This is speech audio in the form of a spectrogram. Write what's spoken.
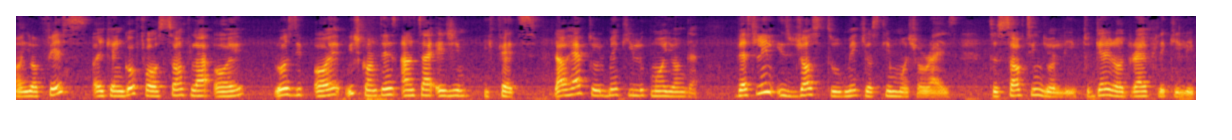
on your face or you can go for sunflower oil rosehip oil which contains anti-aging effects that will help to make you look more younger. Vaseline is just to make your skin moisturize to soften your lip to get rid of dry flaky lip.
